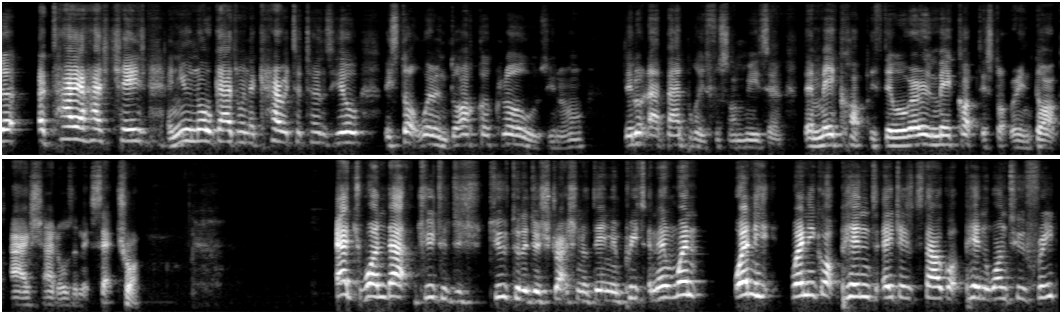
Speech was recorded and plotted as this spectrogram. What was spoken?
The attire has changed, and you know, guys, when the character turns heel, they start wearing darker clothes. You know, they look like bad boys for some reason. Their makeup, if they were wearing makeup, they start wearing dark eyeshadows and etc. Edge won that due to due to the distraction of Damian Priest, and then when when he when he got pinned, AJ Styles got pinned one two three.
